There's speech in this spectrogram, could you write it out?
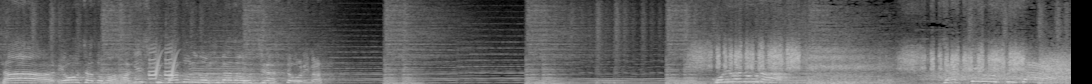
さあ両者とも激しくバトルの火花を散らしております。これはどうだ？逆転をついた。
